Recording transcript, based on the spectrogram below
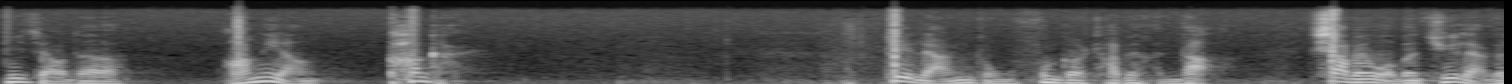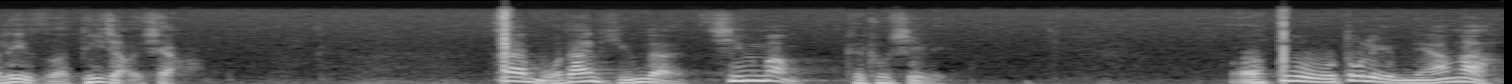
比较的昂扬慷慨。这两种风格差别很大。下面我们举两个例子比较一下，在《牡丹亭》的惊梦。这出戏里，呃，杜杜丽娘啊，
